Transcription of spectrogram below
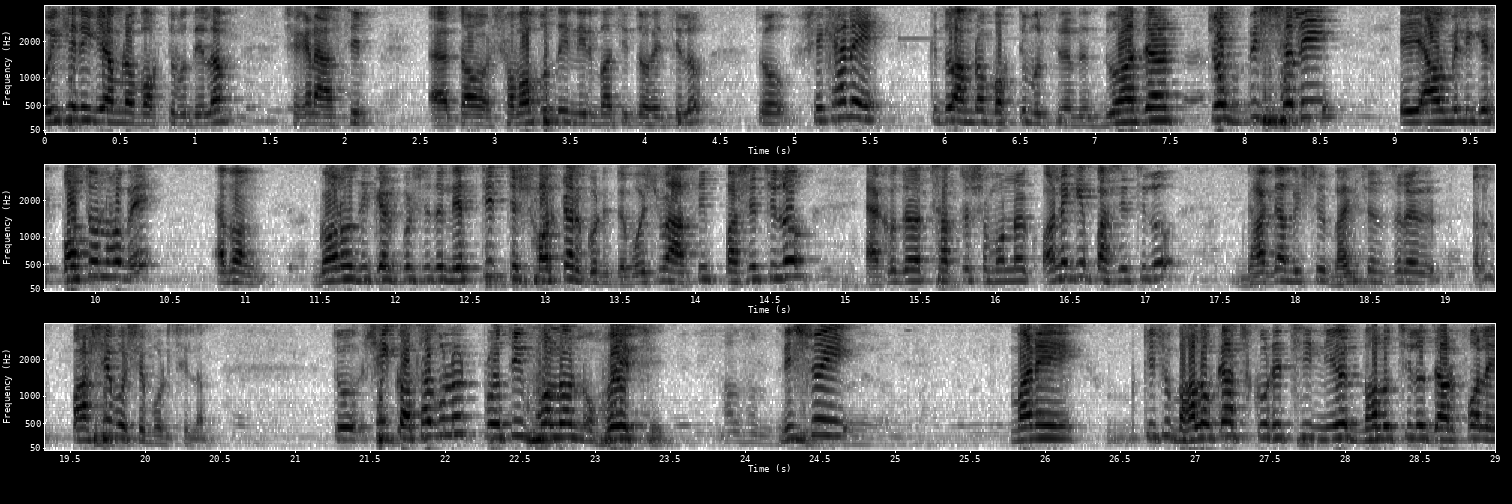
ওইখানে গিয়ে আমরা বক্তব্য দিলাম। সেখানে আসিফ সভাপতি নির্বাচিত হয়েছিল। তো সেখানে কিন্তু আমরা বক্তব্য বলছিলাম যে দু সালেই এই আওয়ামী লীগের পতন হবে এবং গণ অধিকার পরিষদের নেতৃত্বে সরকার গঠিত। ওই সময় আসিফ পাশে ছিল। এখন যারা ছাত্র সমন্বয়ক অনেকে পাশে ছিল। ঢাকা বিশ্ব ভাইস চ্যান্সেলরের পাশে বসে পড়ছিলাম। তো সেই কথাগুলোর প্রতিফলন হয়েছে। নিশ্চয়ই মানে কিছু ভালো কাজ করেছি, নিয়ত ভালো ছিল, যার ফলে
